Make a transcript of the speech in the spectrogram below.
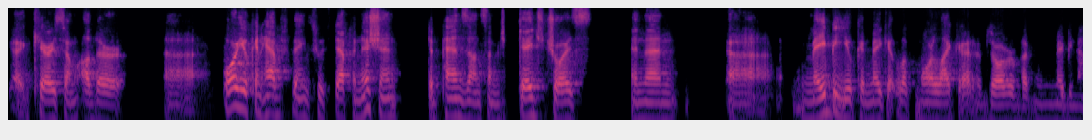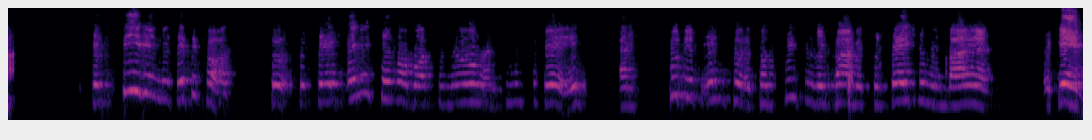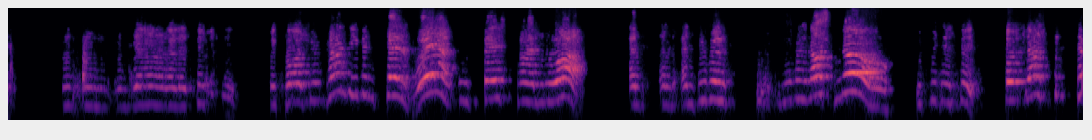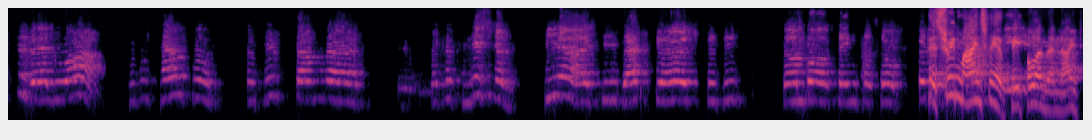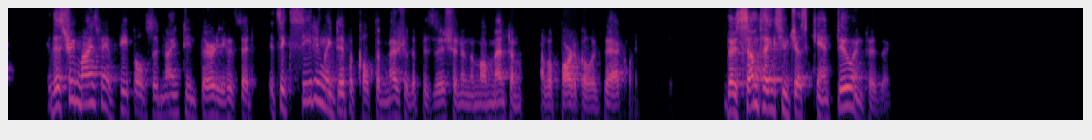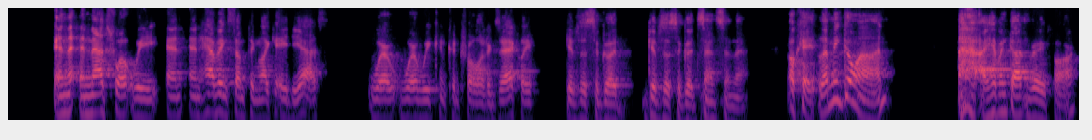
uh, carry some other uh, or you can have things whose definition depends on some gauge choice, and then uh, maybe you can make it look more like an absorber, but maybe not. It's exceedingly difficult to, to take anything of what you know and do today and put it into a completely parameterization environment again in, in, in general relativity because you can't even tell where in space time you are. And, and, and you will you will not know if it is this. So just to tell where you are, you will tell to, to give some uh, recognition. Here I see that church, this number of things or so. But this reminds me of people in the night. This reminds me of people in 1930 who said it's exceedingly difficult to measure the position and the momentum of a particle exactly. There's some things you just can't do in physics. And, and that's what we, and, and having something like ADS, where, where we can control it exactly, gives us a good, gives us a good sense in that. Okay, let me go on. I haven't gotten very far.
